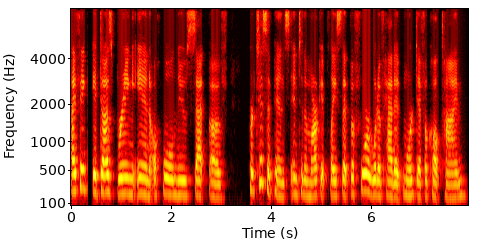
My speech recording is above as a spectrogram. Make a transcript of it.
I think it does bring in a whole new set of participants into the marketplace that before would have had a more difficult time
